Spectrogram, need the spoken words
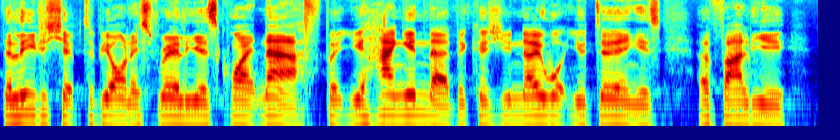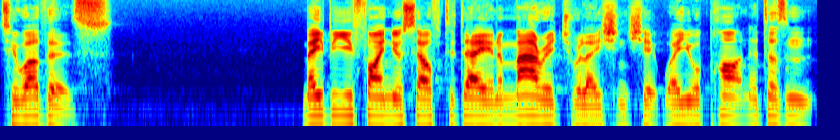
the leadership, to be honest, really is quite naff, but you hang in there because you know what you're doing is of value to others. Maybe you find yourself today in a marriage relationship where your partner doesn't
